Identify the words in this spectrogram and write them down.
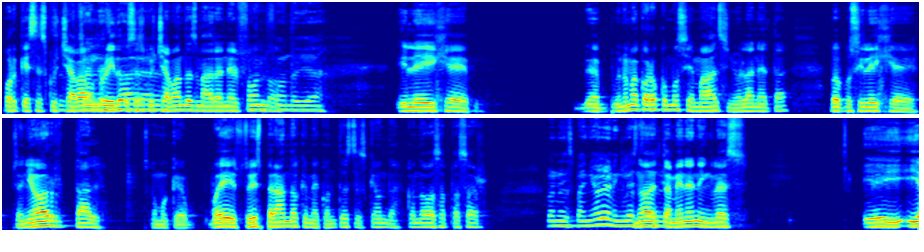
porque se escuchaba escucha un ruido, se escuchaba un desmadre en el En el fondo. fondo, ya. Y le dije, eh, pues, no me acuerdo cómo se llamaba el señor, la neta, pero pues sí le dije, señor, tal. Es como que, güey, estoy esperando que me contestes, ¿qué onda? ¿Cuándo vas a pasar? Pero en español o en inglés. No, todavía? también en inglés. Y, y,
